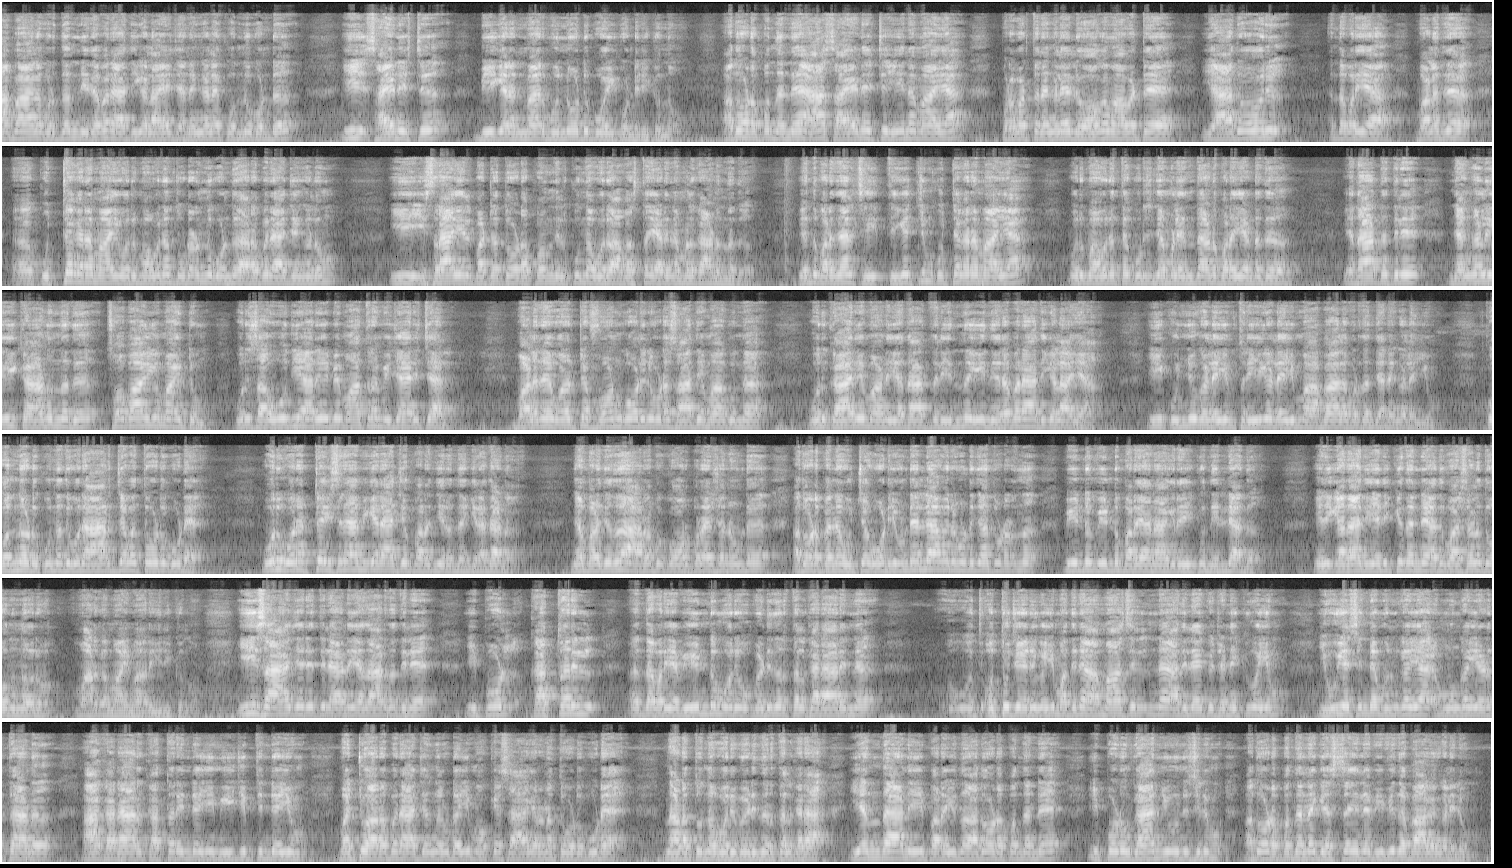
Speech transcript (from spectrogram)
ആബാലവൃദ്ധം നിരപരാധികളായ ജനങ്ങളെ കൊന്നുകൊണ്ട് ഈ സയനിസ്റ്റ് ഭീകരന്മാർ മുന്നോട്ട് പോയിക്കൊണ്ടിരിക്കുന്നു. അതോടൊപ്പം തന്നെ ആ സയനിസ്റ്റ് പ്രവർത്തനങ്ങളെ ലോകമാവട്ടെ യാതൊരു എന്താ പറയുക വളരെ കുറ്റകരമായ ഒരു മൗനം തുടർന്നു കൊണ്ട് അറബ് രാജ്യങ്ങളും ഈ ഇസ്രായേൽ പട്ടത്തോടൊപ്പം നിൽക്കുന്ന ഒരു അവസ്ഥയാണ് നമ്മൾ കാണുന്നത്. എന്ന് പറഞ്ഞാൽ തികച്ചും കുറ്റകരമായ ഒരു മൗനത്തെക്കുറിച്ച് നമ്മൾ എന്താണ് പറയേണ്ടത്? യഥാർത്ഥത്തിൽ ഞങ്ങൾ ഈ കാണുന്നത് സ്വാഭാവികമായിട്ടും ഒരു സൗദി അറേബ്യ മാത്രം വിചാരിച്ചാൽ വളരെ ഒരൊറ്റ ഫോൺ കോളിലൂടെ സാധ്യമാകുന്ന ഒരു കാര്യമാണ് യഥാർത്ഥത്തിൽ ഇന്ന് ഈ നിരപരാധികളായ ഈ കുഞ്ഞുങ്ങളെയും സ്ത്രീകളെയും ആബാലവൃതം ജനങ്ങളെയും കൊന്നൊടുക്കുന്നത് ഒരു ആർജവത്തോടു കൂടെ ഒരു ഒരൊറ്റ ഇസ്ലാമിക രാജ്യം പറഞ്ഞിരുന്നെങ്കിൽ അതാണ്. ഞാൻ പറഞ്ഞത് അറബ് കോർപ്പറേഷനുണ്ട് അതോടൊപ്പം തന്നെ ഉച്ചകോടിയുണ്ട് എല്ലാവരും ഉണ്ട്. ഞാൻ തുടർന്ന് വീണ്ടും വീണ്ടും പറയാൻ ആഗ്രഹിക്കുന്നില്ല അത്. എനിക്ക് അതായത് എനിക്ക് തന്നെ അത് വഷൾ തോന്നുന്ന ഒരു മാർഗമായി മാറിയിരിക്കുന്നു. ഈ സാഹചര്യത്തിലാണ് യഥാർത്ഥത്തിൽ ഇപ്പോൾ ഖത്തറിൽ എന്താ പറയുക വീണ്ടും ഒരു വെടിനിർത്തൽ കരാറിന് ഒത്തുചേരുകയും അതിനെ ഹമാസിനെ അതിലേക്ക് ക്ഷണിക്കുകയും യു എസിന്റെ മുൻകൈ മുൻകൈയെടുത്താണ് ആ കരാർ ഖത്തറിന്റെയും ഈജിപ്തിന്റെയും മറ്റു അറബ് രാജ്യങ്ങളുടെയും ഒക്കെ സഹകരണത്തോടുകൂടെ നടത്തുന്ന ഒരു വെടിനിർത്തൽ കരാർ. എന്താണ് ഈ പറയുന്നത്? അതോടൊപ്പം തന്നെ ഇപ്പോഴും ഖാൻ യൂനിസിലും അതോടൊപ്പം തന്നെ ഗസയിലെ വിവിധ ഭാഗങ്ങളിലും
